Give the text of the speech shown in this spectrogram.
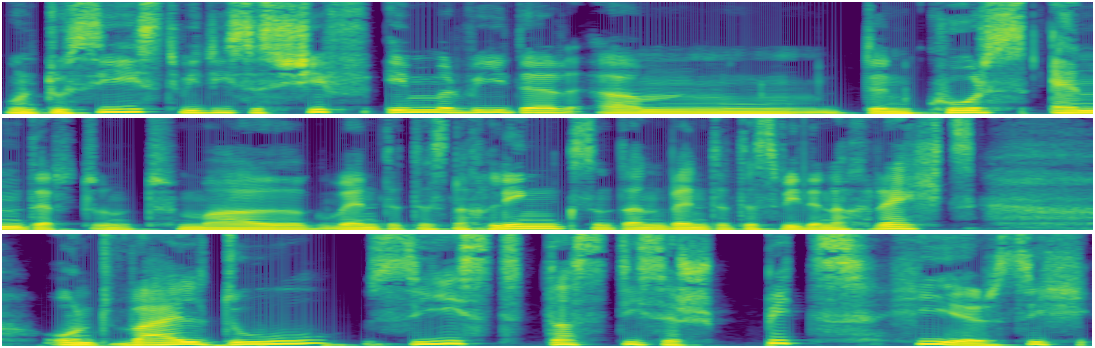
und du siehst, wie dieses Schiff immer wieder ähm, den Kurs ändert und mal wendet es nach links und dann wendet es wieder nach rechts. Und weil du siehst, dass dieser Spitz Spitz hier sich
